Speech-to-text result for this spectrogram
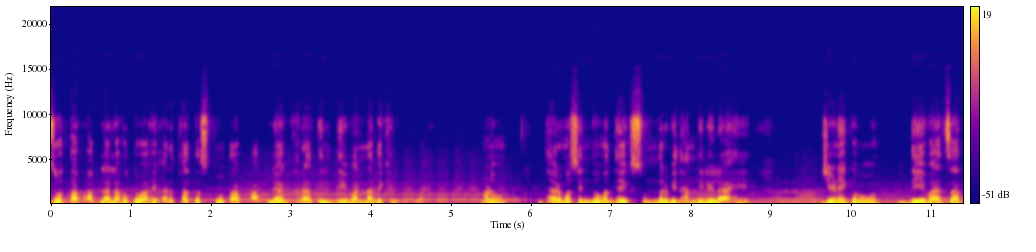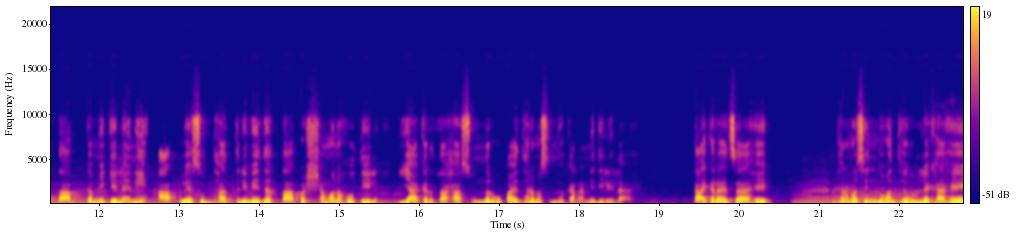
जो ताप आपल्याला होतो आहे अर्थातच तो ताप आपल्या घरातील देवांना देखील होतो आहे. म्हणून धर्मसिंधूमध्ये एक सुंदर विधान दिलेलं आहे जेणेकरून देवाचा ताप कमी केल्याने आपले सुद्धा त्रिविध ताप शमन होतील याकरता हा सुंदर उपाय धर्मसिंधूकारांनी दिलेला आहे. काय करायचं आहे? धर्मसिंधूमध्ये उल्लेख आहे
